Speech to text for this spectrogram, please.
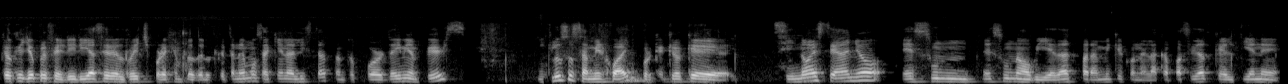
Creo que yo preferiría hacer el Rich, por ejemplo, de los que tenemos aquí en la lista, tanto por Damian Pierce, incluso Samir White, porque creo que si no este año, es, un, es una obviedad para mí que con la capacidad que él tiene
